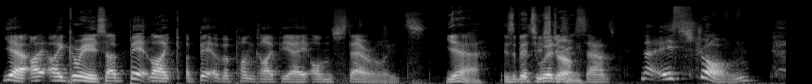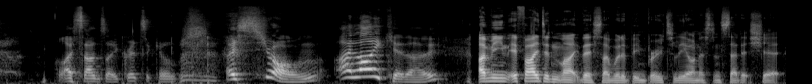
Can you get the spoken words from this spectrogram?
Yeah, I, I agree. It's a bit like a bit of a punk IPA on steroids. Yeah, it's a bit As too weird strong. As it sounds. No, it's strong. I sound so critical. It's strong. I like it though. I mean, if I didn't like this, I would have been brutally honest and said it's shit.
